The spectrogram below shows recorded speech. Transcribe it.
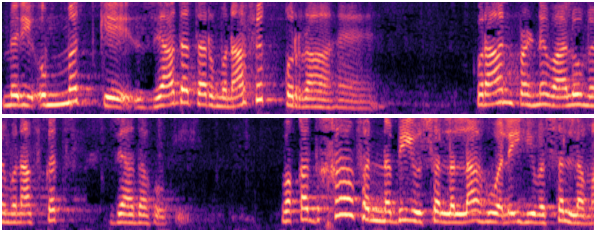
میری امت کے زیادہ تر منافق قرا ہیں۔ قرآن پڑھنے والوں میں منافقت زیادہ ہوگی۔ وقد خاف النبی صلی اللہ علیہ وسلم۔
